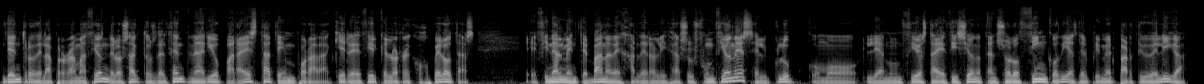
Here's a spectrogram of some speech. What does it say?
dentro de la programación de los actos del centenario para esta temporada. Quiere decir que los recoge pelotas eh, finalmente van a dejar de realizar sus funciones. El club, como le anunció esta decisión a tan solo cinco días del primer partido de liga,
